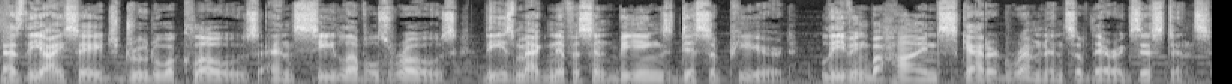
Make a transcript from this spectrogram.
As the Ice Age drew to a close and sea levels rose, these magnificent beings disappeared, leaving behind scattered remnants of their existence.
